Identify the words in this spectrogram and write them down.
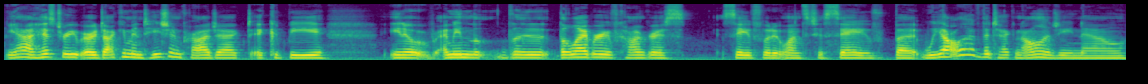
yeah, history or documentation project. It could be, you know, I mean, the the, the Library of Congress saves what it wants to save, but we all have the technology now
